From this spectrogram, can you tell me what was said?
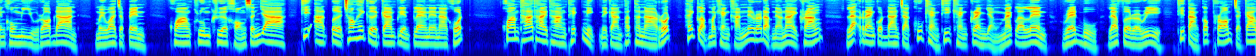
ยังคงมีอยู่รอบด้าน ไม่ว่าจะเป็น ความคลุมเครือของสัญญาที่อาจเปิดช่องให้เกิดการเปลี่ยนแปลงในอนาคต ความท้าทายทางเทคนิคในการพัฒนารถ ให้กลับมาแข่งขันในระดับแนวหน้าอีกครั้ง และแรงกดดันจากคู่แข่งที่แข็งแกร่งอย่าง McLaren, Red Bull และ Ferrari ที่ต่างก็พร้อมจะก้าว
